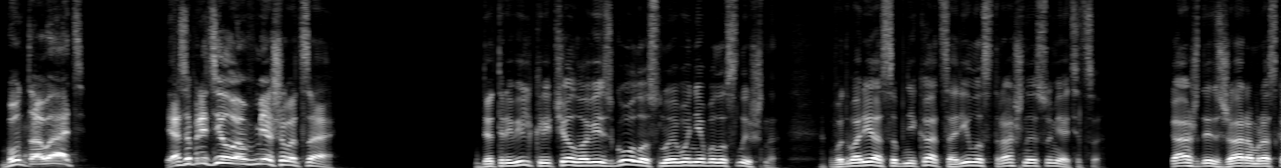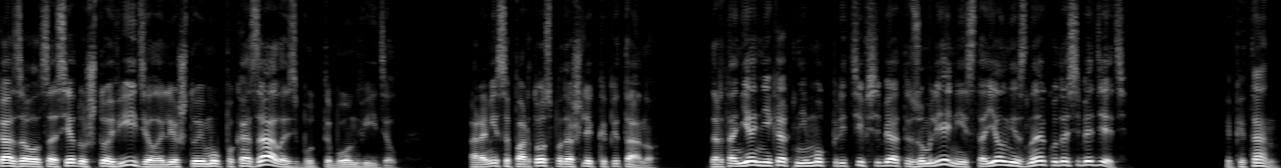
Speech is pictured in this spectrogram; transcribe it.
«Бунтовать! Я запретил вам вмешиваться!» Детревиль кричал во весь голос, но его не было слышно. Во дворе особняка царила страшная сумятица. Каждый с жаром рассказывал соседу, что видел или что ему показалось, будто бы он видел. Арамис и Портос подошли к капитану. Д'Артаньян никак не мог прийти в себя от изумления и стоял, не зная, куда себя деть. «Капитан,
